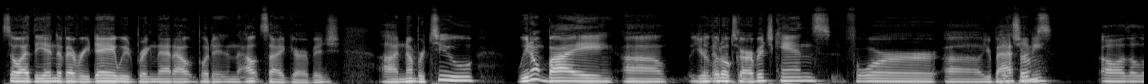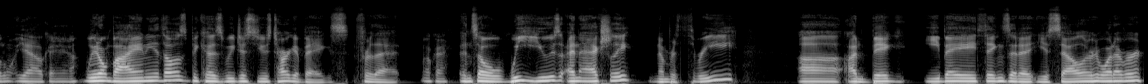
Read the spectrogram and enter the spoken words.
So at the end of every day, we'd bring that out and put it in the outside garbage. Uh, number two, we don't buy uh, your little two. garbage cans for uh, your bathrooms. Oh, the little. One. Yeah. Okay. Yeah. We don't buy any of those because we just use Target bags for that. Okay. And so we use, and actually, number three, uh, on big eBay things that uh, you sell or whatever,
